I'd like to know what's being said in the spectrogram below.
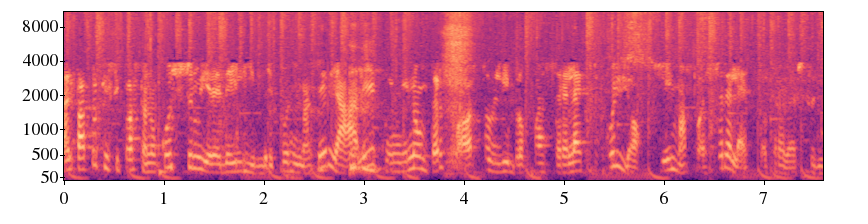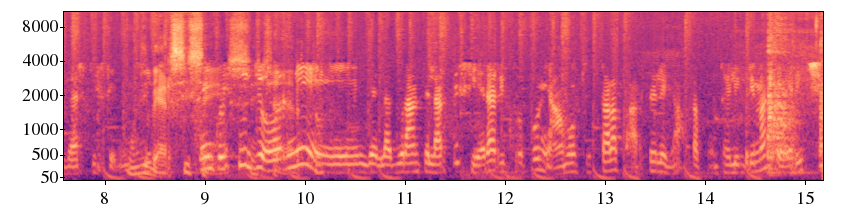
al fatto che si possano costruire dei libri con i materiali, quindi non per forza un libro può essere letto con gli occhi, ma può essere letto attraverso diversi sensi. Diversi E sensi. in questi giorni, certo. della- durante l'arte fiera, riproponiamo tutta la parte legata appunto ai libri materici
